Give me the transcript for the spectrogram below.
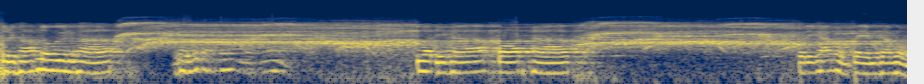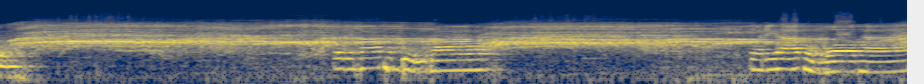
สวัสดีครับโนอื่นครับโอ้โหแบบแน่นแบสวัสดีครับบอสครับ สวัสดีครับผมเฟรมครับผม สวัสดีครับผมบุ๋มครับ สวัสดีครับผมวอครับ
